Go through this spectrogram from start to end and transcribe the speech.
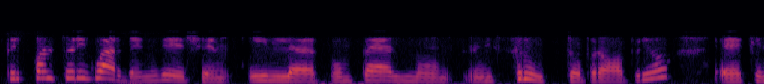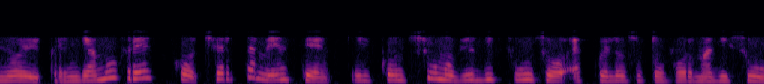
Per quanto riguarda invece il pompelmo, il frutto proprio, eh, che noi prendiamo fresco, certamente il consumo più diffuso è quello sotto forma di succo,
